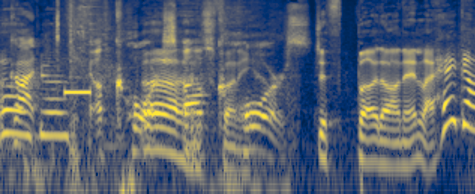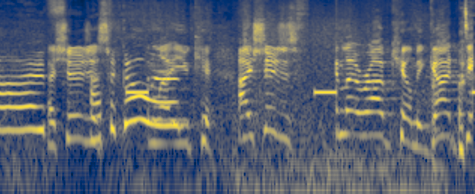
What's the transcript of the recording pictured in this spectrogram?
Oh, god, of course. Ah, that's of funny. course. Just butt on in like, hey guys. I should have just how's it going? let you kill. I should have just f***ing let Rob kill me. God damn.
